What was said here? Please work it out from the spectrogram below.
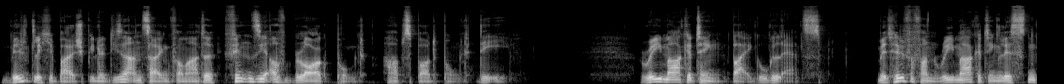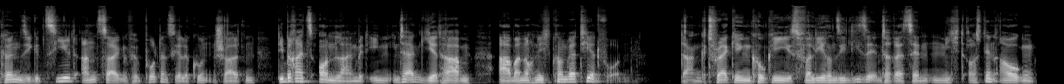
Bildliche Beispiele dieser Anzeigenformate finden Sie auf blog.hubspot.de. Remarketing bei Google Ads. Mit Hilfe von Remarketing-Listen können Sie gezielt Anzeigen für potenzielle Kunden schalten, die bereits online mit Ihnen interagiert haben, aber noch nicht konvertiert wurden. Dank Tracking-Cookies verlieren Sie diese Interessenten nicht aus den Augen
